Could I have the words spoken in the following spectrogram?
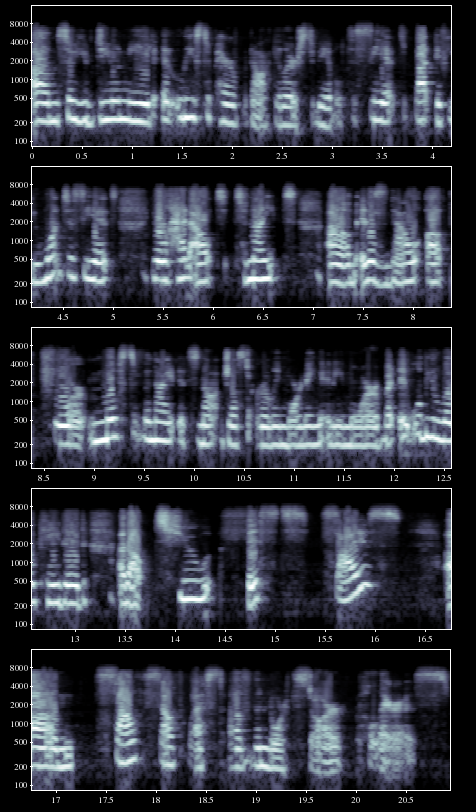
Um, so you do need at least a pair of binoculars to be able to see it. But if you want to see it, you'll head out tonight. Um, it is now up for most of the night. It's not just early morning anymore, but it will be located about two fists size, um, south southwest of the North Star Polaris.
